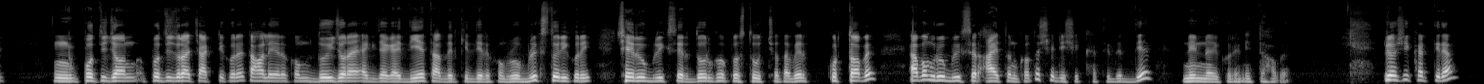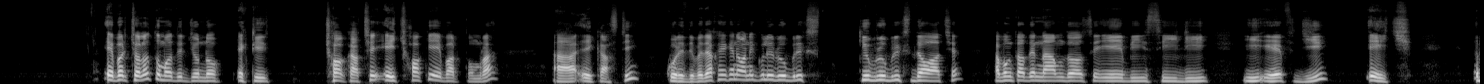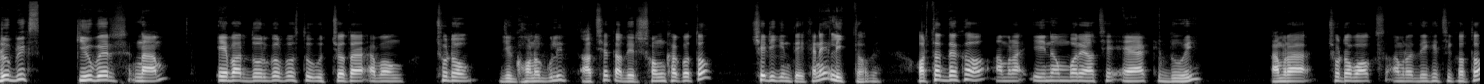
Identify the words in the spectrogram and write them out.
প্রতিজন প্রতি জোড়ায় চারটি করে, তাহলে এরকম দুই জোড়ায় এক জায়গায় দিয়ে তাদেরকে দিয়ে এরকম রুব্রিক্স তৈরি করি। সেই রুব্রিক্সের দৈর্ঘ্য প্রস্থ উচ্চতা বের করতে হবে এবং রুব্রিক্সের আয়তন কত সেটি শিক্ষার্থীদের দিয়ে নির্ণয় করে নিতে হবে। প্রিয় শিক্ষার্থীরা, এবার চলো তোমাদের জন্য একটি ছক আছে। এই ছকে এবার তোমরা এই কাজটি করে দেবে। দেখো এখানে অনেকগুলি রুব্রিক্স, কিউব রুব্রিক্স দেওয়া আছে এবং তাদের নাম দেওয়া আছে A B C D E F G H Rubik's কিউবের নাম। এবার দৈর্ঘ্য প্রস্থ উচ্চতা এবং ছোট যে ঘনকগুলি আছে তাদের সংখ্যা কত, সেটি কিন্তু এখানে লিখতে হবে। অর্থাৎ দেখো, আমরা এই নম্বরে আছে এক, দুই। আমরা ছোট বক্স আমরা দেখেছি কত?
